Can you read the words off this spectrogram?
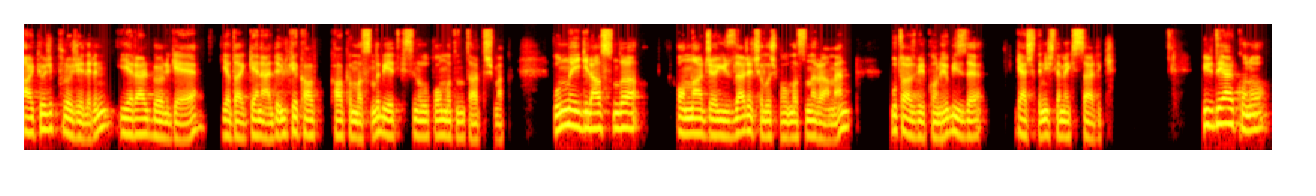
arkeolojik projelerin yerel bölgeye ya da genelde ülke kalk kalkınmasında bir etkisinin olup olmadığını tartışmak. Bununla ilgili aslında onlarca, yüzlerce çalışma olmasına rağmen bu tarz bir konuyu biz de gerçekten işlemek isterdik. Bir diğer konu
